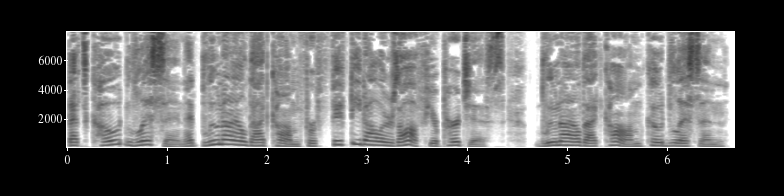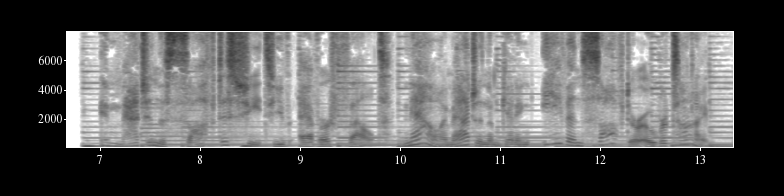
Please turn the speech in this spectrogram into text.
That's code LISTEN at Bluenile.com for $50 off your purchase. Bluenile.com code LISTEN. Imagine the softest sheets you've ever felt. Now imagine them getting even softer over time.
